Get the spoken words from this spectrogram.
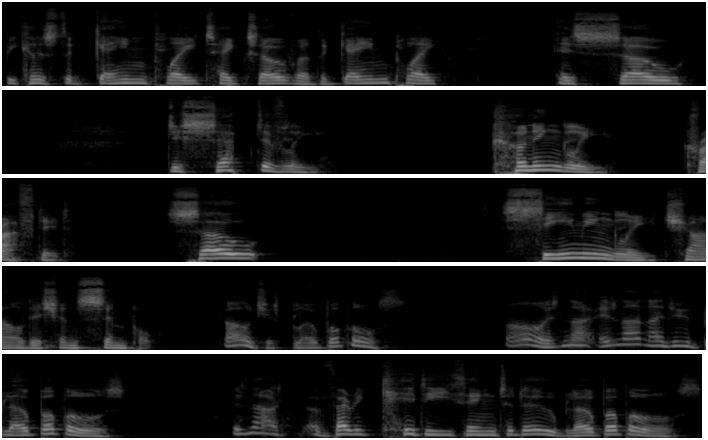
because the gameplay takes over. The gameplay is so deceptively, cunningly crafted, so seemingly childish and simple. Oh, just blow bubbles. Oh, isn't that isn't that nice to blow bubbles? Isn't that a very kiddie thing to do? Blow bubbles.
